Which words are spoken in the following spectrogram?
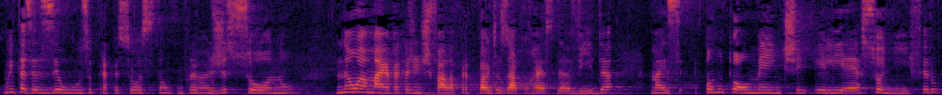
muitas vezes eu uso para pessoas que estão com problemas de sono. Não é uma erva que a gente fala que pode usar para o resto da vida, mas pontualmente ele é sonífero.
